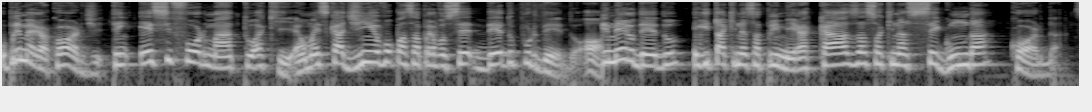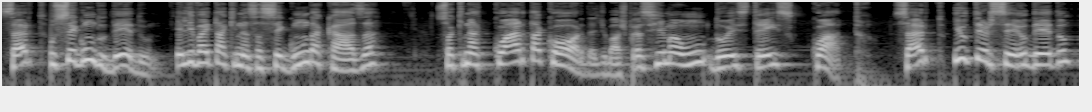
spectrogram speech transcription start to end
O primeiro acorde tem esse formato aqui. É uma escadinha, eu vou passar para você dedo por dedo. Ó, primeiro dedo, ele tá aqui nessa primeira casa, só que na segunda corda, certo? O segundo dedo, ele vai estar tá aqui nessa segunda casa, só que na quarta corda, de baixo para cima, um, dois, três, quatro, certo? E o terceiro dedo,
